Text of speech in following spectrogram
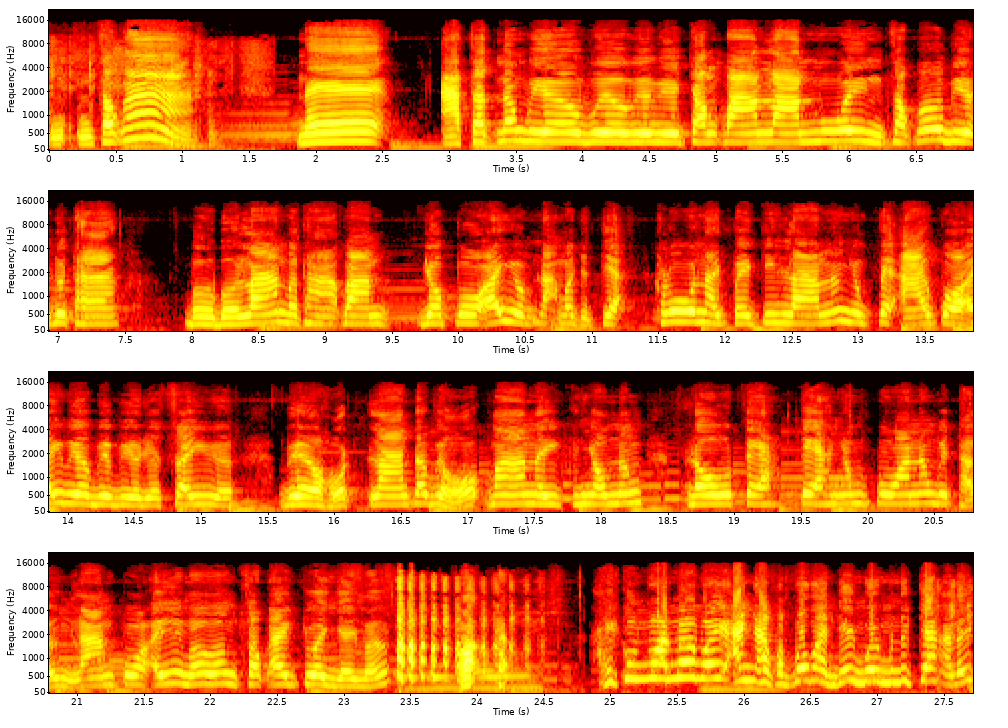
អឺអឺសុកណាណែអាសិតហ្នឹងវាវាវាវាចង់បានឡានមួយសុកអើយវាដូចថាបើបើឡានបើថាបានយកពណ៌អីខ្ញុំដាក់មកជជែកខ្លួនហើយពេលជិះឡានហ្នឹងខ្ញុំពាក់អាវពណ៌អីវាវាវារាសីវាវារត់ឡានទៅវារកបានហើយខ្ញុំហ្នឹង ដូរផ្ទះផ្ទះខ្ញុំពណ៌ហ្នឹងវាត្រូវឡានពណ៌អីមើលសុកឯងជួយនិយាយមើលអត់ហើយគុំវត្តមើលមើលអញឲ្យកំពុងតែនិយាយមួយមនុស្សចាស់អានេះ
